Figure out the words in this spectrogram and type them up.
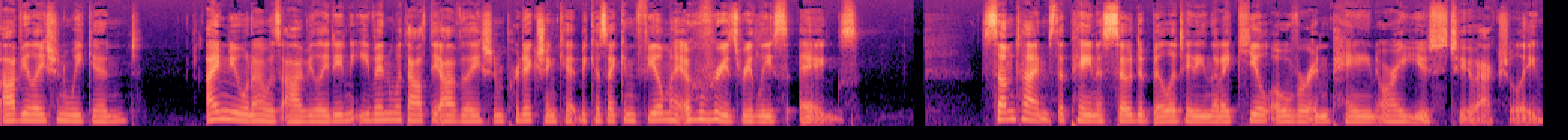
Ovulation weekend. I knew when I was ovulating, even without the ovulation prediction kit, because I can feel my ovaries release eggs. Sometimes the pain is so debilitating that I keel over in pain, or I used to actually.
